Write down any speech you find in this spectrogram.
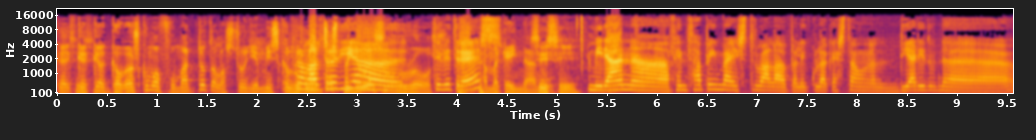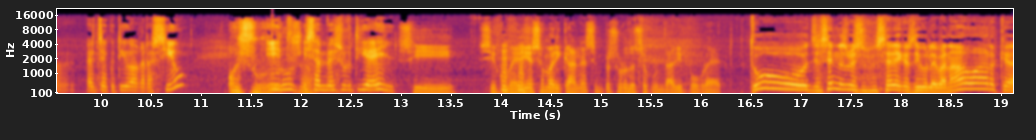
Que, Sí, que, sí. que, que ho veus com a fumat tota l'estona. I a més que Però l'altre dia, espanyol és horrorós. TV3, Amb aquell nano. Sí, sí. mirant, uh, fent zapping vaig trobar la pel·lícula aquesta, el diari d'un eh, executiu agressiu, Oh, és i, horrorosa. i també sortia ell. Sí, sí, comèdies americanes sempre surt de secundari, pobret. Tu, Jacint, has vist una sèrie que es diu Hour, que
